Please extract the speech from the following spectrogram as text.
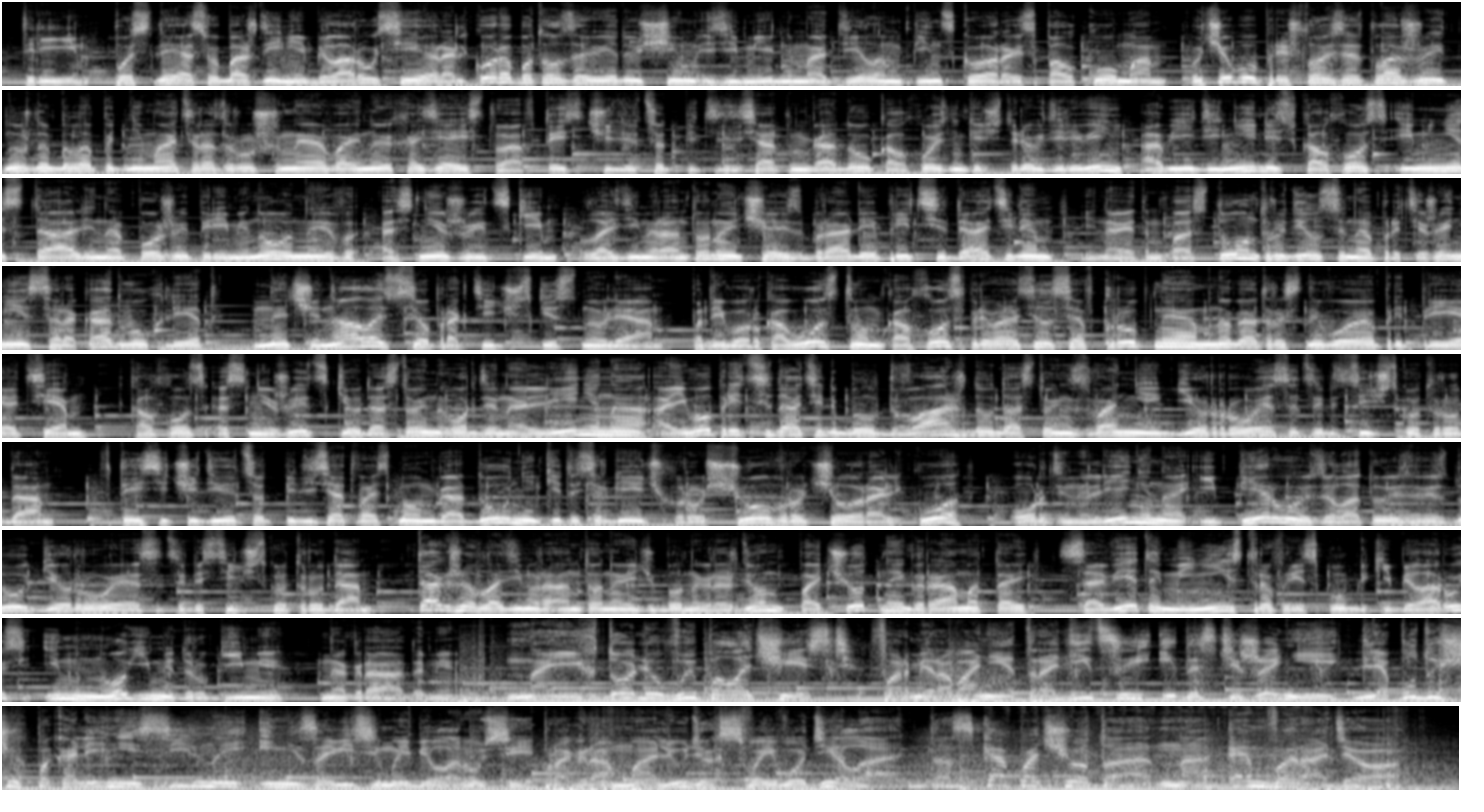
ТБ-3. После освобождения Беларуси Ралько работал заведующим земельным отделом Пинского райисполкома. Учебу пришлось отложить, нужно было поднимать разрушенное войной хозяйство. В 1950 году колхозники четырех деревень объединились в колхоз имени Сталина, позже переименованный в Оснежицкий. Владимира Антоновича избрали председателем, и на этом посту он трудился на протяжении 42 лет. Начинал Начиналось все практически с нуля. Под его руководством колхоз превратился в крупное многоотраслевое предприятие. Колхоз Снежицкий удостоен ордена Ленина, а его председатель был дважды удостоен звания Героя социалистического труда. В 1958 году Никита Сергеевич Хрущев вручил Ралько орден Ленина и первую золотую звезду Героя социалистического труда. Также Владимир Антонович был награжден почетной грамотой Совета министров Республики Беларусь и многими другими наградами. На их долю выпала честь – формирование традиций и достижений для будущих поколений сильной и независимой Беларуси. Программа о людях своего дела. Доска почета на МВ Радио.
